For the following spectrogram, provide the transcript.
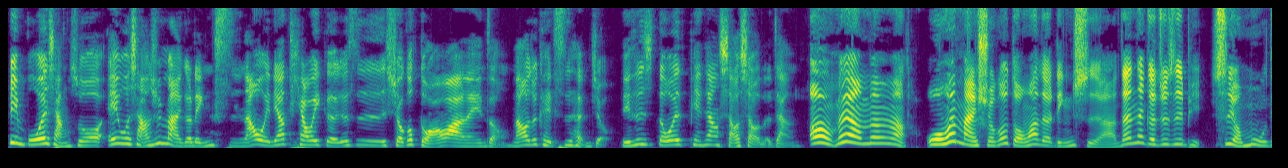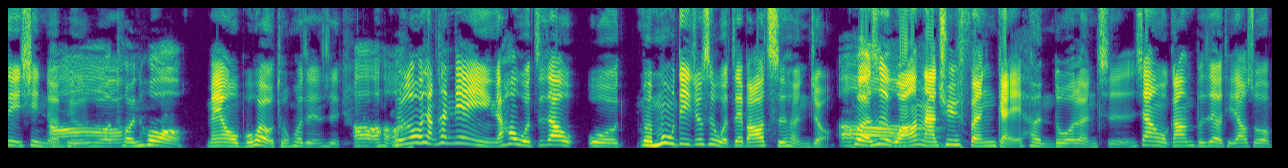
并不会想说，哎，我想要去买个零食，然后我一定要挑一个就是小个短袜那一种，然后就可以吃很久。你是都会偏向小小的这样？哦，没有没有没有，我会买小个短袜的零食啊，但那个就是是有目的性的，比如说囤货。没有，我不会有囤货这件事。哦，比如说我想看电影，然后我知道我的目的就是我这包要吃很久，或者是我要拿去分给很多人吃。像我刚刚不是有提到说，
